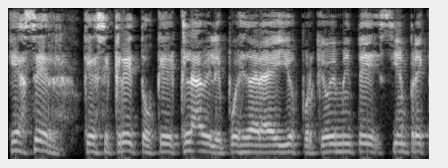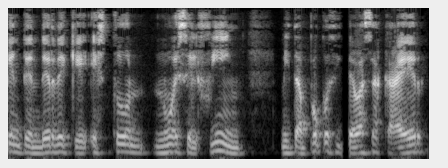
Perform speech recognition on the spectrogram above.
¿Qué hacer? ¿Qué secreto? ¿Qué clave le puedes dar a ellos? Porque obviamente siempre hay que entender de que esto no es el fin, ni tampoco si te vas a caer.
